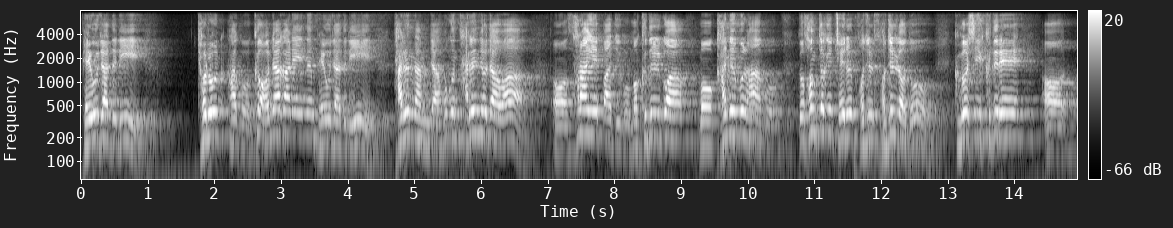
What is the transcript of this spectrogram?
배우자들이 결혼하고 그 언약 안에 있는 배우자들이 다른 남자 혹은 다른 여자와 어, 사랑에 빠지고 뭐 그들과 뭐 간음을 하고 또 성적인 죄를 저질러도 그것이 그들의 어,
